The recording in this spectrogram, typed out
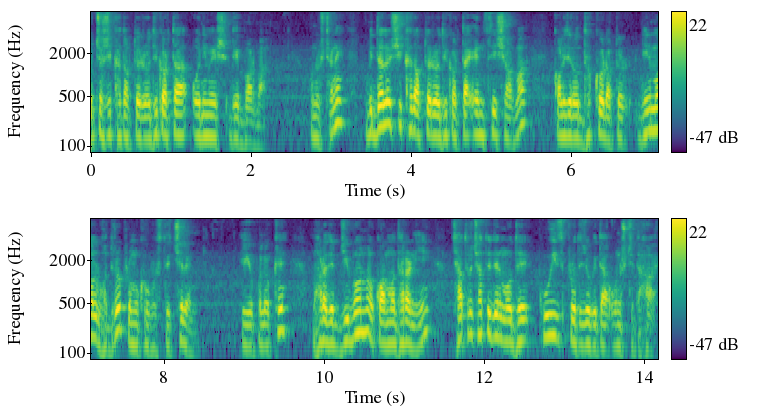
উচ্চশিক্ষা দপ্তরের অধিকর্তা অনিমেষ দেববর্মা অনুষ্ঠানে বিদ্যালয় শিক্ষা দপ্তরের অধিকর্তা এন সি শর্মা, কলেজের অধ্যক্ষ ডক্টর নির্মল ভদ্র প্রমুখ উপস্থিত ছিলেন। এই উপলক্ষে মহারাজের জীবন ও কর্মধারা নিয়ে ছাত্রছাত্রীদের মধ্যে কুইজ প্রতিযোগিতা অনুষ্ঠিত হয়।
